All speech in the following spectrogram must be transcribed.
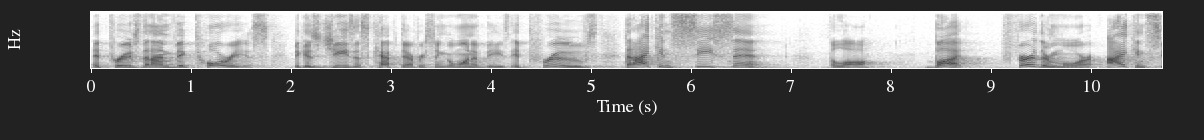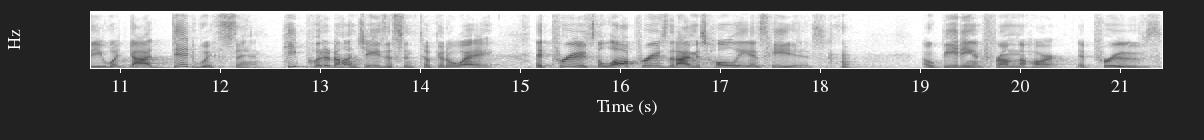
It proves that I'm victorious because Jesus kept every single one of these. It proves that I can see sin, the law, but furthermore, I can see what God did with sin. He put it on Jesus and took it away. It proves, the law proves that I'm as holy as he is. obedient from the heart. It proves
